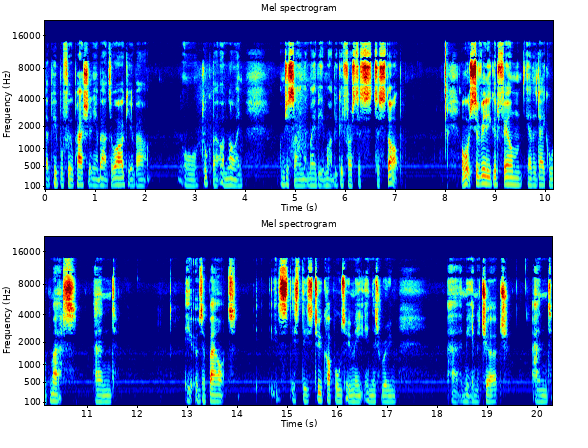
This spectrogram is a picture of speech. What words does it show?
that people feel passionately about to argue about or talk about online. I'm just saying that maybe it might be good for us to to stop. I watched a really good film the other day called Mass, and it was about it's, it's these two couples who meet in this room, uh, meet in a church, and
